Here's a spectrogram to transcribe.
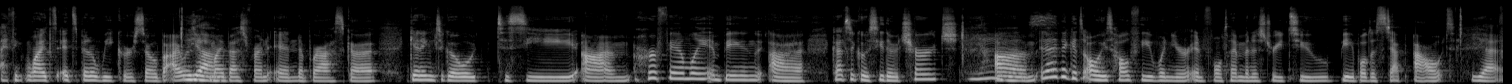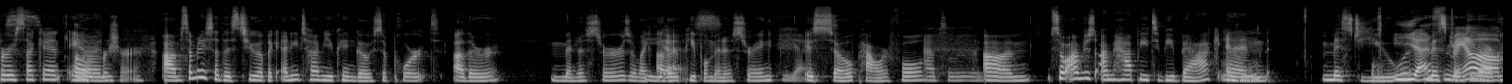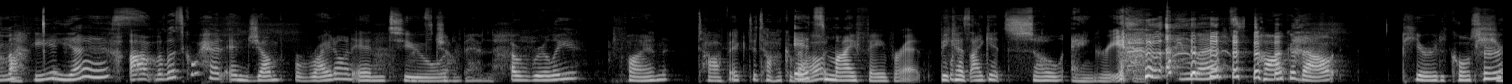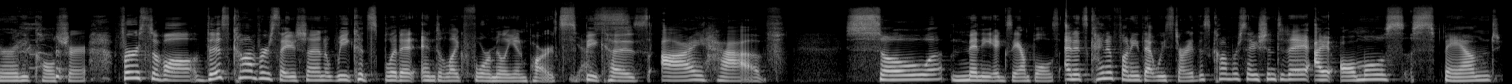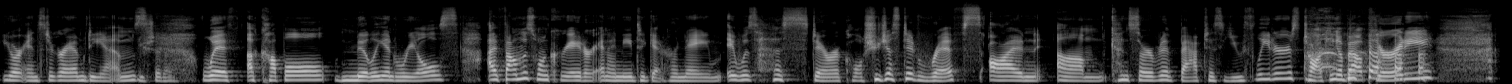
I think well it's it's been a week or so, but I was Yeah. with my best friend in Nebraska, getting to go to see um, her family and being uh, got to go see their church. Um, and I think it's always healthy when you're in full time ministry to be able to step out Yes. for a second. Oh, And for sure. Um, somebody said this too of like anytime you can go support other ministers or like other people ministering Yes. is so powerful. Absolutely. Um, so I'm just I'm happy to be back and missed you. Yes, missed ma'am. coffee. yes. Um, but let's go ahead and jump right on into Jump in. a really fun topic to talk about. It's my favorite because I get so angry. let's talk about purity culture. Purity culture. First of all, this conversation, we could split it into like 4 million parts Yes. because I have so many examples. And it's kind of funny that we started this conversation today. I almost spammed your Instagram DMs You with a couple million reels. I found this one creator and I need to get her name. It was hysterical. She just did riffs on um, conservative Baptist youth leaders talking about purity.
